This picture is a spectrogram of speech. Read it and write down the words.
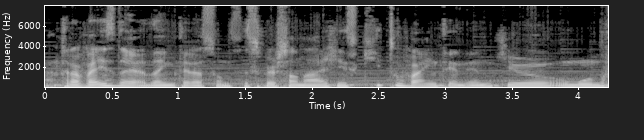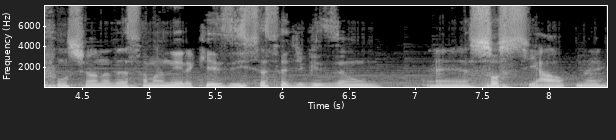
Através da, da interação desses personagens que tu vai entendendo que o, o mundo funciona dessa maneira, que existe essa divisão é, social, né?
